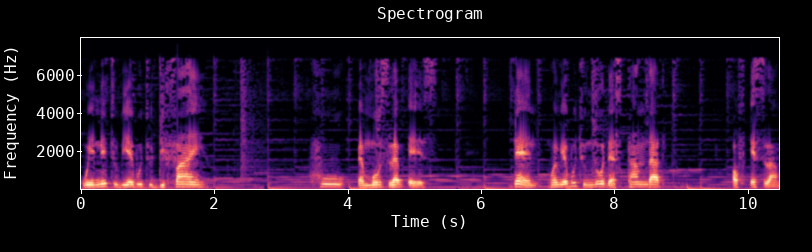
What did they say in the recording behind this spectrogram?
we need to be able to define who a Muslim is. Then, when we're able to know the standard of Islam,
